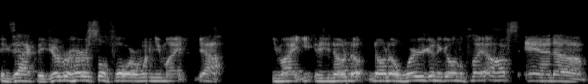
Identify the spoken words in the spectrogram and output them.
Exactly, good rehearsal for when you might yeah you might you know no no know where you're going to go in the playoffs and um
